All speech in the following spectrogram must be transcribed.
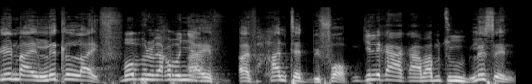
in my little life, mo bophelong bja ka bonnyane I've I've hunted before. nkile ka ka ba motsumi Listen,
